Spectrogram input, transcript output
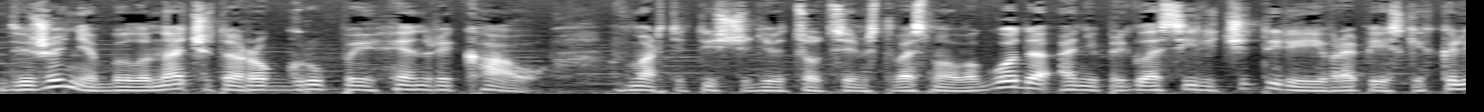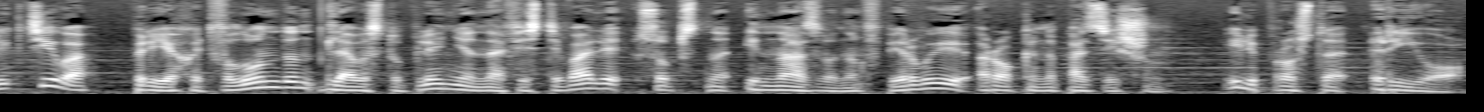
Движение было начато рок-группой Henry Cow. В марте 1978 года они пригласили четыре европейских коллектива приехать в Лондон для выступления на фестивале, собственно, и названном впервые Rock in Opposition или просто Рио.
